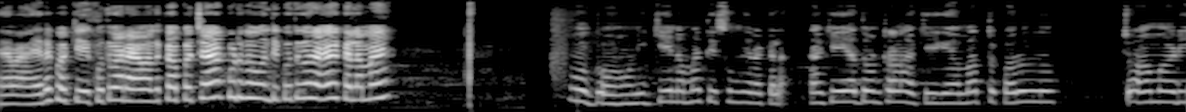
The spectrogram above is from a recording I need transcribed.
ಎದಕ್ಕೆ ಹೋಗಿ ಕುತ್ವಾರ ಒಂದು ಕಪ್ಪ ಚಹಾ ಕುಡಿದು ಒಂದು ಕುತ್ವಾರ ಕಲಮ್ಮ ಹೋಗೋ ಈಕೆ ನಮ್ಮ ಮತ್ತೆ ಸುಮ್ಮನೆ ಇರಕ್ಕಲ್ಲ ಆಕೆ ಅದೊಂಟಾಳ ಆಕೆಗೆ ಮತ್ತೆ ಕರು ಚಾ ಮಾಡಿ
